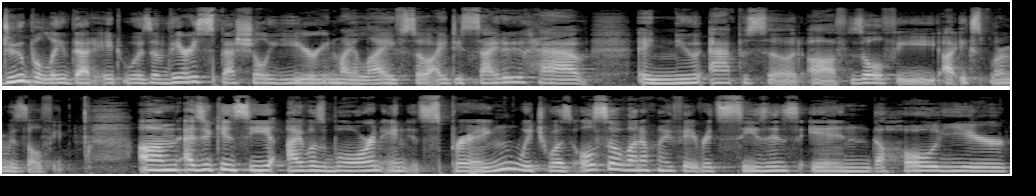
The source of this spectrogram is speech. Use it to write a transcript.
do believe that it was a very special year in my life. So I decided to have a new episode of Zolfi, uh, Exploring with Zolfi. Um, as you can see, I was born in spring, which was also one of my favorite seasons in the whole year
